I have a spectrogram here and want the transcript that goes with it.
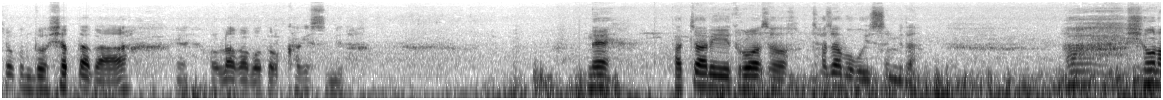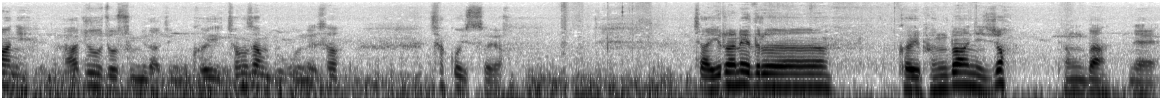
조금 더 쉬었다가 예, 올라가 보도록 하겠습니다. 네, 밭자리 들어와서 찾아보고 있습니다. 아, 시원하니 아주 좋습니다. 지금 거의 정상 부근에서 찾고 있어요. 자, 이런 애들은 거의 병반이죠? 병반. 네.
